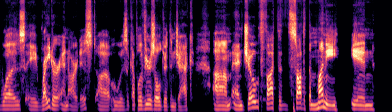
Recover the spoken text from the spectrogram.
was a writer and artist uh, who was a couple of years older than Jack, um, and Joe thought that saw that the money in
